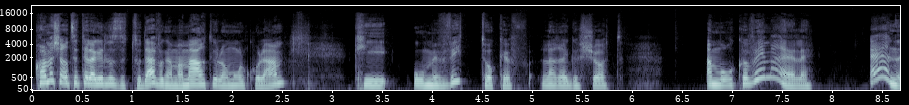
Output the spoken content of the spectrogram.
כל מה שרציתי להגיד לו זה תודה, וגם אמרתי לו מול כולם, כי הוא מביא תוקף לרגשות המורכבים האלה. אין,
